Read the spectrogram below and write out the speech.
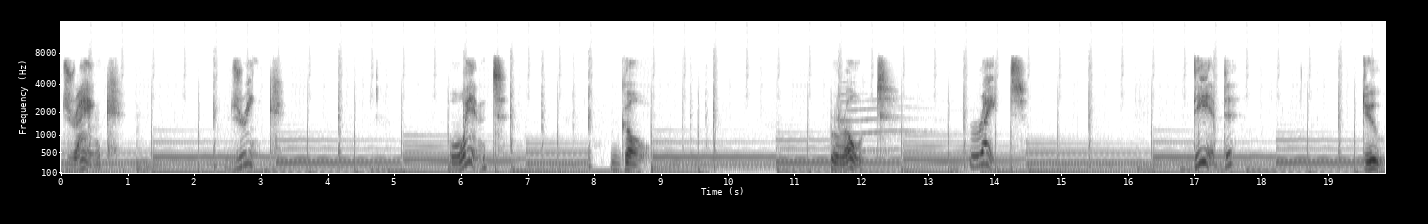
Drank. Drink. Went. Go. Wrote. Write. Did do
